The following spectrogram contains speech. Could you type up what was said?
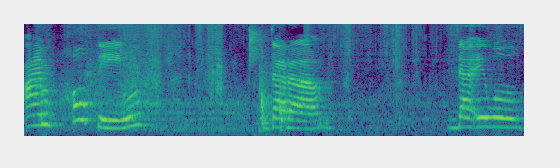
I'm hoping that uh, that it will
